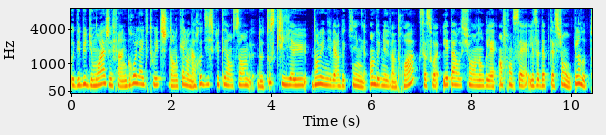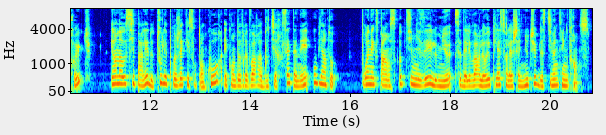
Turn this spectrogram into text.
Au début du mois, j'ai fait un gros live Twitch dans lequel on a rediscuté ensemble de tout ce qu'il y a eu dans l'univers de King en 2023, que ce soit les parutions en anglais, en français, les adaptations ou plein d'autres trucs. Et on a aussi parlé de tous les projets qui sont en cours et qu'on devrait voir aboutir cette année ou bientôt. Pour une expérience optimisée, le mieux, c'est d'aller voir le replay sur la chaîne YouTube de Stephen King France.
